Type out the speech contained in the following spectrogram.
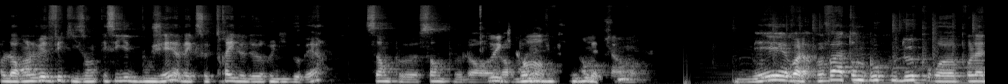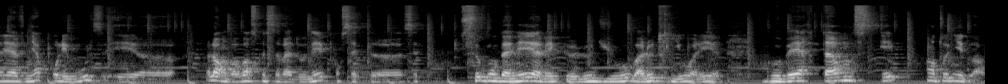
leur enlever le fait qu'ils ont essayé de bouger avec ce trade de Rudy Gobert. Ça, on peut, ça, on peut leur, leur donner du crédit Mais voilà, on va attendre beaucoup d'eux pour, euh, pour l'année à venir, pour les Wolves. Et euh, voilà, on va voir ce que ça va donner pour cette, euh, cette seconde année avec le duo, bah, le trio, allez, Gobert, Towns et Anthony Edwards.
